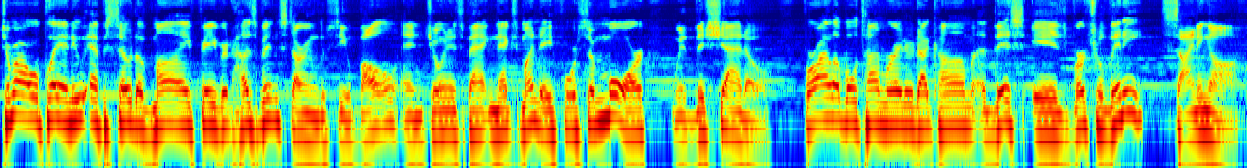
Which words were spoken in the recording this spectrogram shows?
Tomorrow we'll play a new episode of My Favorite Husband starring Lucille Ball and join us back next Monday for some more with The Shadow. For iloveoldtimeradio.com, this is Virtual Vinny signing off.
